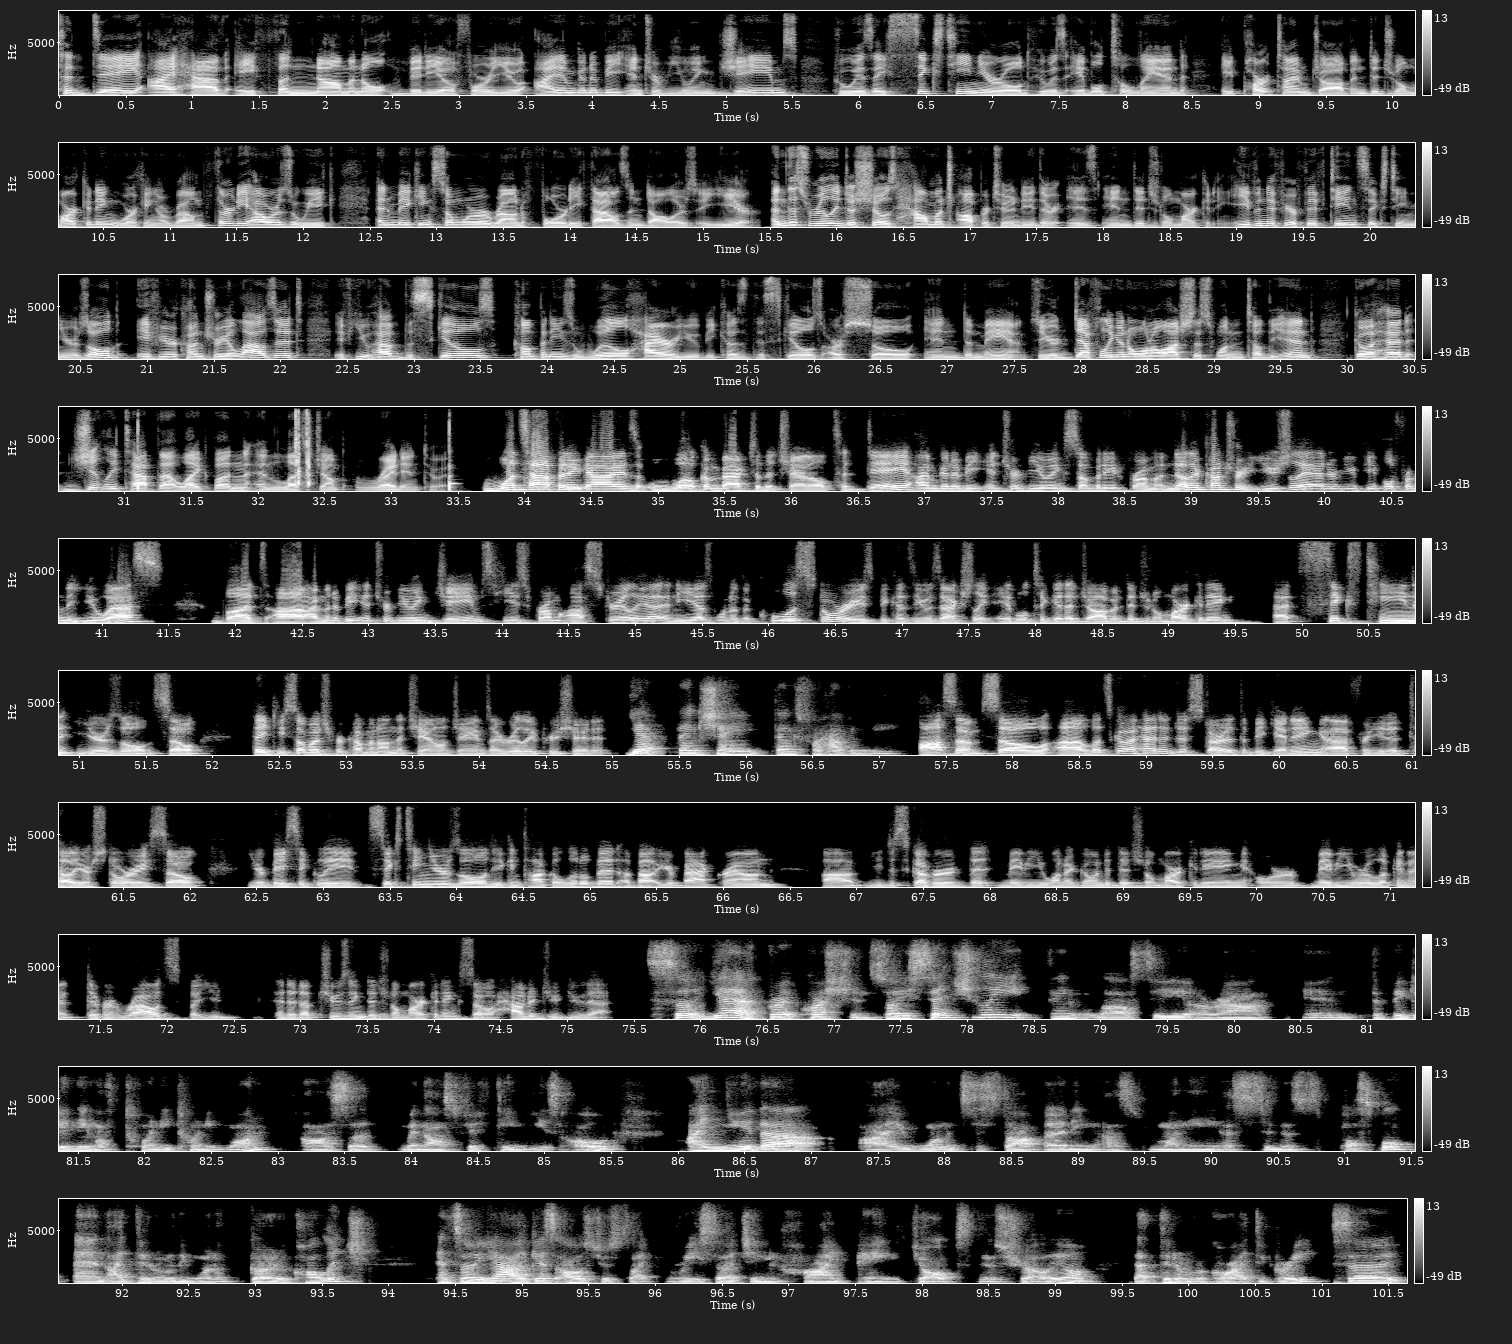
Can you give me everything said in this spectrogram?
Today, I have a phenomenal video for you. I am gonna be interviewing James, who is a 16 year old who is able to land a part-time job in digital marketing, working around 30 hours a week and making somewhere around $40,000 a year. And this really just shows how much opportunity there is in digital marketing. Even if you're 15, 16 years old, if your country allows it, if you have the skills, companies will hire you because the skills are so in demand. So you're definitely gonna wanna watch this one until the end. Go ahead, gently tap that like button and let's jump right into it. What's happening guys? Welcome back to the channel. Today, I'm gonna be interviewing somebody from another country. Usually I interview people from the US, but uh, I'm gonna be interviewing James. He's from Australia and he has one of the coolest stories because he was actually able to get a job in digital marketing at 16 years old. So thank you so much for coming on the channel, James. I really appreciate it. Yeah, thanks, Shane. Thanks for having me. Awesome. So uh, let's go ahead and just start at the beginning uh, for you to tell your story. So you're basically 16 years old. You can talk a little bit about your background. Uh, you discovered that maybe you want to go into digital marketing, or maybe you were looking at different routes, but you ended up choosing digital marketing. So how did you do that? So yeah, great question. So essentially, I think last year around in the beginning of 2021, uh, so when I was 15 years old, I knew that I wanted to start earning as money as soon as possible. And I didn't really want to go to college. And so, yeah, I guess I was just like researching high paying jobs in Australia that didn't require a degree. So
